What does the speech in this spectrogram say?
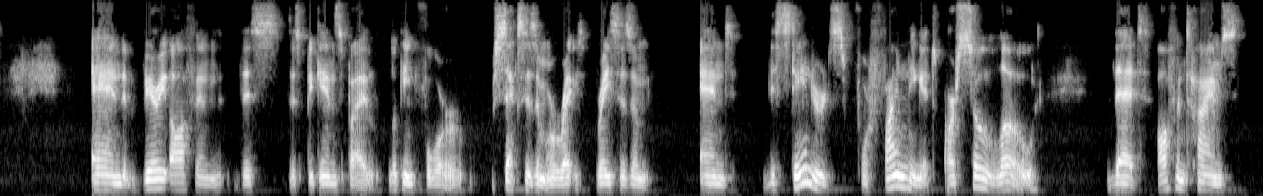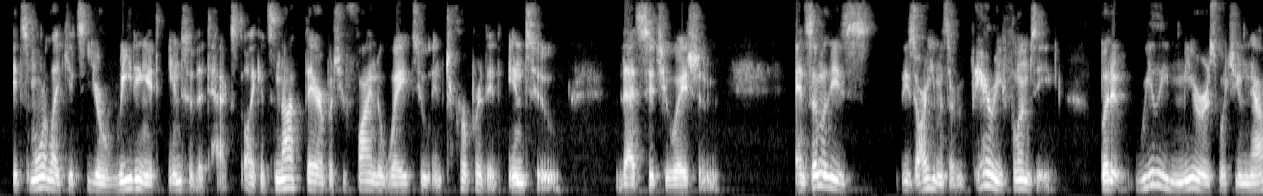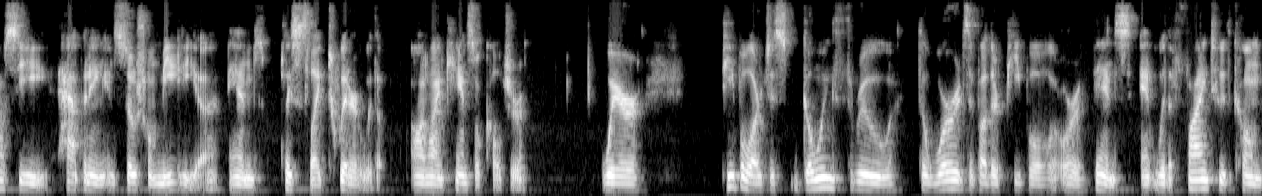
And very often, this this begins by looking for sexism or ra- racism, and the standards for finding it are so low that oftentimes it's more like it's you're reading it into the text, like it's not there, but you find a way to interpret it into that situation. And some of these these arguments are very flimsy, but it really mirrors what you now see happening in social media and places like Twitter with online cancel culture, where people are just going through the words of other people or events and with a fine tooth comb,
